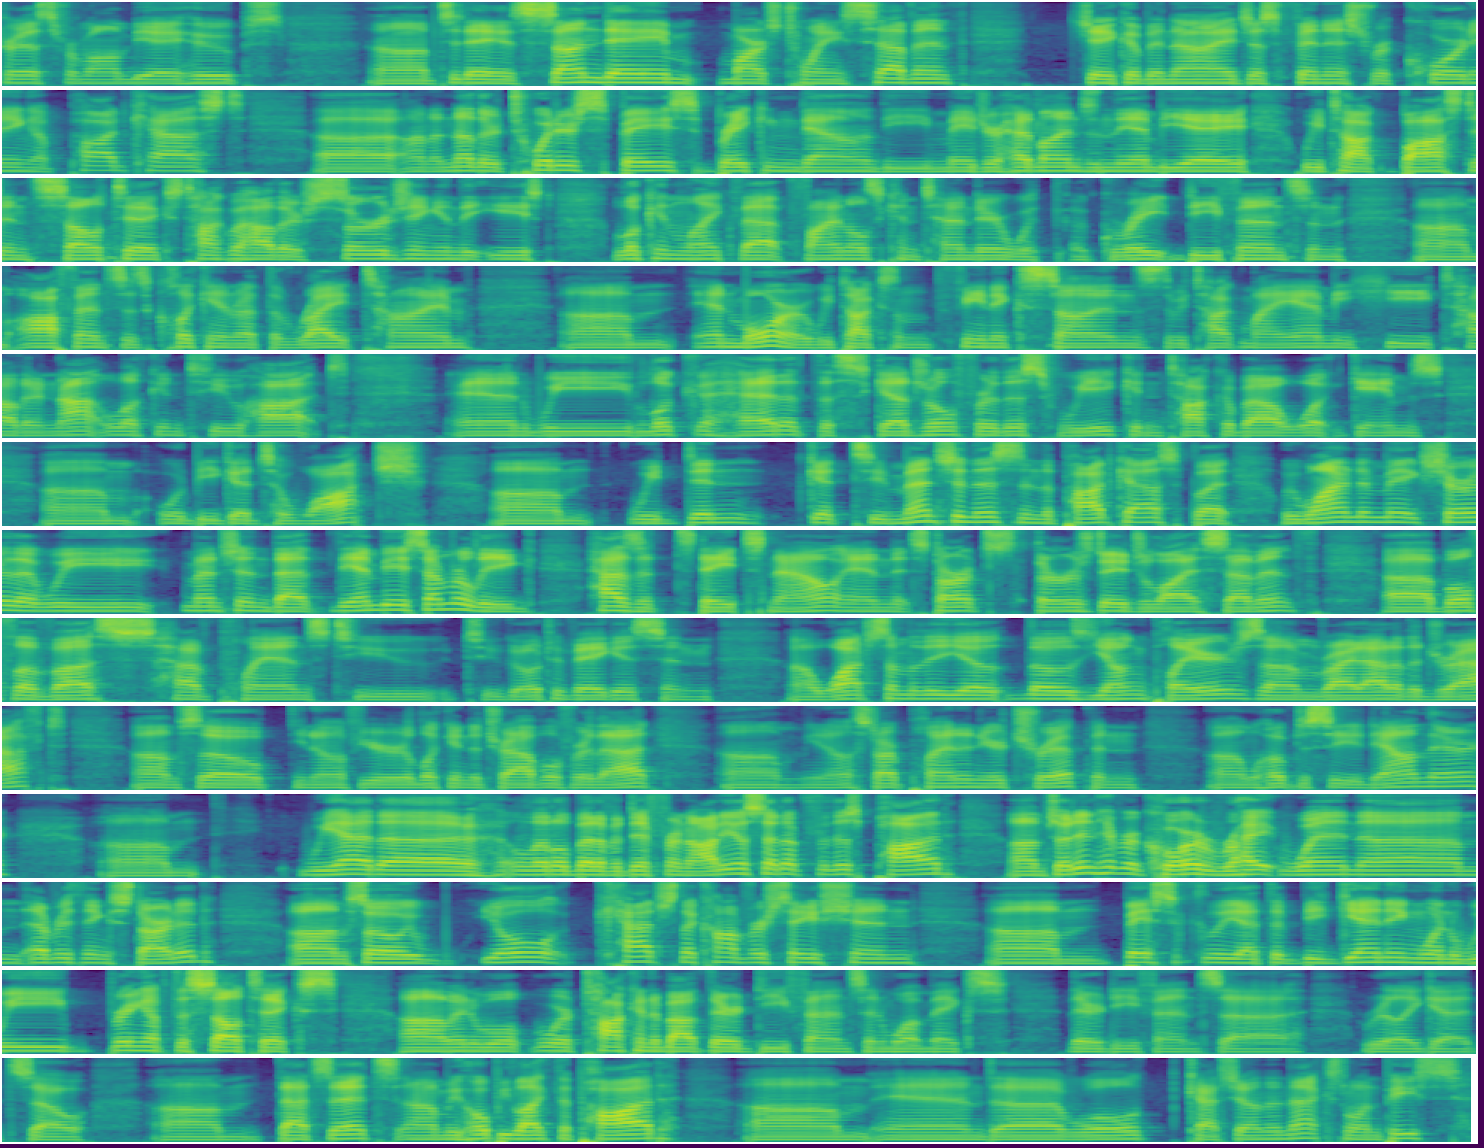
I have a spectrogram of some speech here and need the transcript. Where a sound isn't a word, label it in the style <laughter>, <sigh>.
Kris from NBA Hoops. Uh, today is Sunday, March 27th. Jacob and I just finished recording a podcast uh, on another Twitter space, breaking down the major headlines in the NBA. We talk Boston Celtics, talk about how they're surging in the East, looking like that finals contender with a great defense and um, offense is clicking at the right time. Um, and more. We talk some Phoenix Suns. We talk Miami Heat, how they're not looking too hot and we look ahead at the schedule for this week and talk about what games um, would be good to watch. Um, we didn't get to mention this in the podcast, but we wanted to make sure that we mentioned that the NBA Summer League has its dates now, and it starts Thursday, July seventh. Uh, both of us have plans to to go to Vegas and uh, watch some of the uh, those young players um, right out of the draft. Um, so you know, if you're looking to travel for that, um, you know, start planning your trip, and um, we hope to see you down there. Um, we had a, a, little bit of a different audio setup for this pod, um, so I didn't hit record <laughs> right when um, everything started. so you'll catch the conversation basically at the beginning when we bring up the Celtics, and we'll, we're talking about their defense and what makes their defense uh, really good. So um, that's it. Um, we hope you like the pod, um, and uh, we'll catch you on the next one. Peace.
